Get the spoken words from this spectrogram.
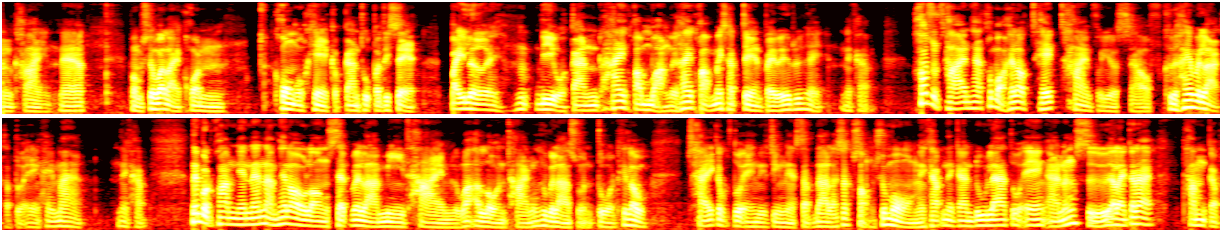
unkind นะฮะผมเชื่อว่าหลายคนคงโอเคกับการถูกปฏิเสธ ไปเลยดีกว่าการให้ความหวังหรือให้ความไม่ชัดเจนไปเรื่อยๆนะครับข้อสุดท้ายนะฮะเขาบอกให้เรา take time for yourself คือให้เวลากับตัวเองให้มากนะครับในบทความนี้แนะนำให้เราลองเซตเวลามี time หรือว่า alone time ก็คือเวลาส่วนตัวที่เราใช้กับตัวเองจริงๆเนี่ยสัปดาห์ละสัก 2 ชั่วโมงนะครับในการดูแลตัวเองอ่านหนังสืออะไรก็ได้ทำกับ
